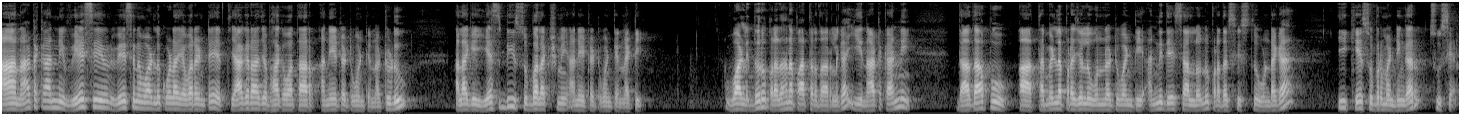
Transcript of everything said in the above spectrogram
ఆ నాటకాన్ని వేసే వేసిన వాళ్ళు కూడా ఎవరంటే త్యాగరాజ భాగవతార్ అనేటటువంటి నటుడు అలాగే ఎస్డి సుబ్బలక్ష్మి అనేటటువంటి నటి. వాళ్ళిద్దరూ ప్రధాన పాత్రదారులుగా ఈ నాటకాన్ని దాదాపు ఆ తమిళ ప్రజలు ఉన్నటువంటి అన్ని దేశాల్లోనూ ప్రదర్శిస్తూ ఉండగా ఈ కె. సుబ్రహ్మణ్యం గారు చూశారు.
